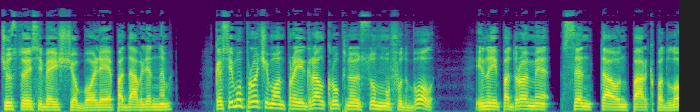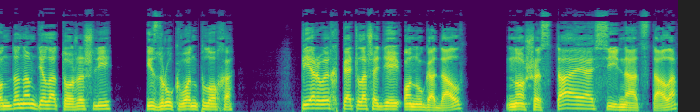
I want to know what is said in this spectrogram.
чувствуя себя еще более подавленным. Ко всему прочему он проиграл крупную сумму футбол, и на ипподроме Сент-Таун-парк под Лондоном дела тоже шли из рук вон плохо. Первых пять лошадей он угадал, но шестая сильно отстала,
